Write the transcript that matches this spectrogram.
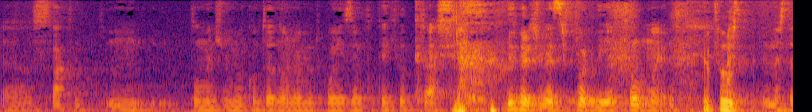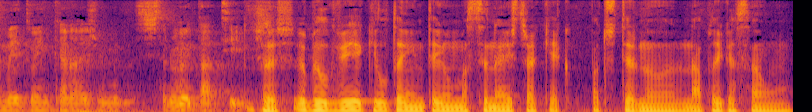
Uh, o Slack, hum, pelo menos no meu computador, não é muito bom exemplo que aquilo crash duas vezes por dia, pelo menos. Pelo, Mas, mas também estou em canais extremamente ativos. pois, eu pelo que vi, aquilo tem, tem uma cena extra que é que podes ter no- na aplicação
